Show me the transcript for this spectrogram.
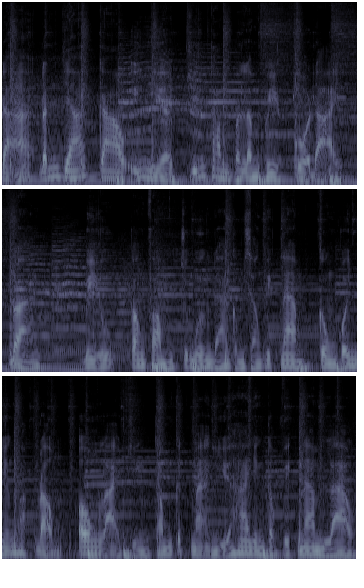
đã đánh giá cao ý nghĩa chuyến thăm và làm việc của đại đoàn biểu Văn phòng Trung ương Đảng Cộng sản Việt Nam cùng với những hoạt động ôn lại truyền thống cách mạng giữa hai dân tộc Việt Nam Lào,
